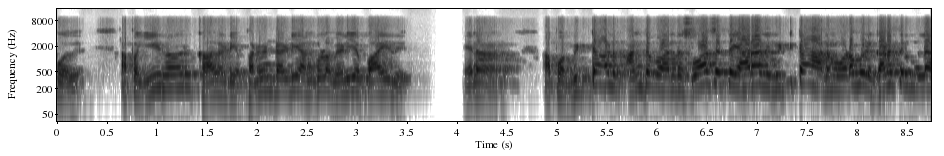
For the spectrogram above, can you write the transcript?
போகுது. அப்ப ஈராறு காலடி பன்னெண்டு அடி அங்குலம் வெளியே பாயுது. ஏன்னா அப்ப விட்டாலும் அந்த அந்த சுவாசத்தை யாராவது விட்டுட்டா நம்ம உடம்பு கணத்திருமில்ல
